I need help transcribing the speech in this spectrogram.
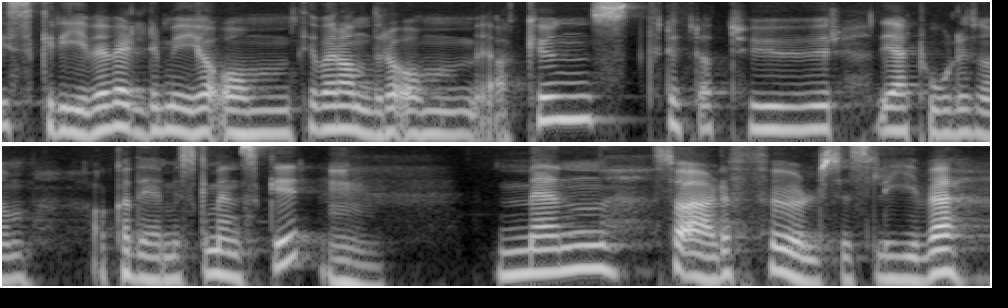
de skriver veldig mye om, til hverandre om ja, kunst, litteratur De er to liksom, akademiske mennesker. Mm. Men så er det følelseslivet.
